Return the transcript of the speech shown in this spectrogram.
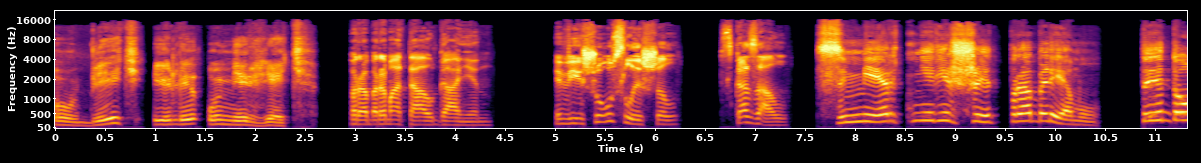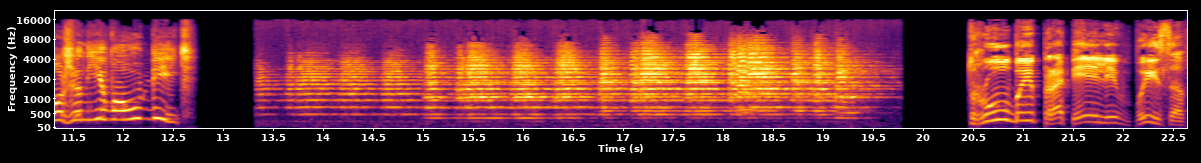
«Убить или умереть?» Пробормотал Ганин. Вишу услышал. Сказал. Смерть не решит проблему. Ты должен его убить. Трубы пропели вызов.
